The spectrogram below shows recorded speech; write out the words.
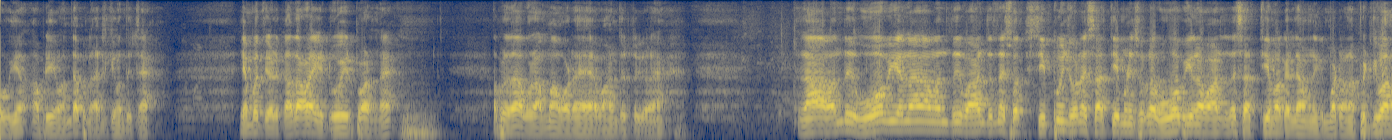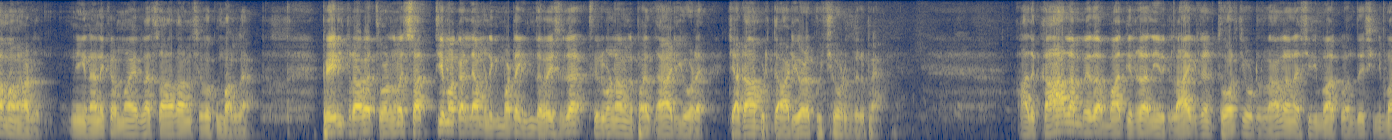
ஓவியம் அப்படியே வந்து அப்புறம் நடிக்க வந்துட்டேன். எண்பத்தி ஏழு கதாநாயகி டூயட் பாடினேன். அப்புறம் தான் ஒரு அம்மாவோட வாழ்ந்துட்டுருக்கிறேன் நான் வந்து ஓவியனாக வந்து வாழ்ந்திருந்தேன் சத் சிப்புன்னு சொல்ல சத்தியம்னு சொல்ல ஓவியனாக வாழ்ந்திருந்தேன் சத்தியமாக கல்யாணம் பண்ணிக்க மாட்டேன். நான் பிடிவாதமான ஆள் நீங்கள் நினைக்கிற மாதிரிலாம் சாதாரண சிவகுமாரில். பெயிண்டராகவே தொடர்ந்து மாதிரி சத்தியமாக கல்யாணம் பண்ணிக்க மாட்டேன். இந்த வயசில் திருவண்ணாமலை பார்த்து தாடியோட ஜடாம்பிடி தாடியோட குச்சியோடு இருந்திருப்பேன். அது காலம் எதை மாற்றிட்டு நீ லாக்கிட்டு துரத்தி விட்டுறதுனால நான் சினிமாவுக்கு வந்து சினிமா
